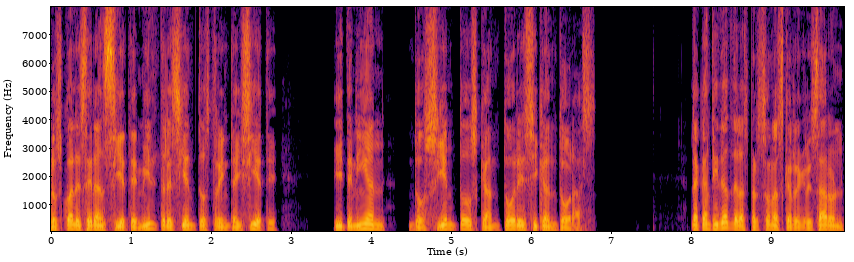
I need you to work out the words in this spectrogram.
los cuales eran siete mil trescientos treinta y siete, y tenían doscientos cantores y cantoras. La cantidad de las personas que regresaron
